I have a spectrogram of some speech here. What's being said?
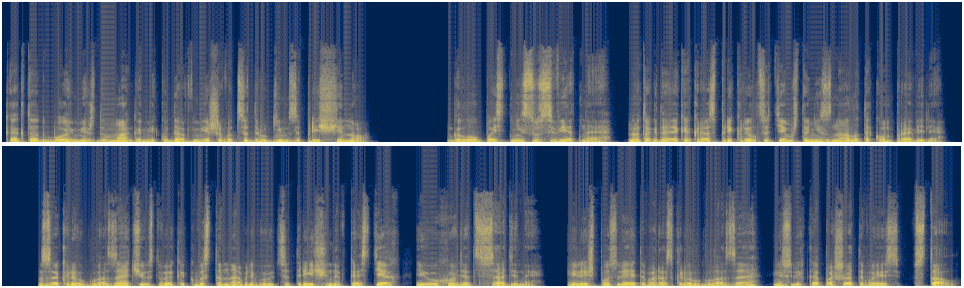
как тот бой между магами, куда вмешиваться другим запрещено. Глупость несусветная, но тогда я как раз прикрылся тем, что не знал о таком правиле. Закрыл глаза, чувствуя, как восстанавливаются трещины в костях и уходят ссадины. И лишь после этого раскрыл глаза и, слегка пошатываясь, встал.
